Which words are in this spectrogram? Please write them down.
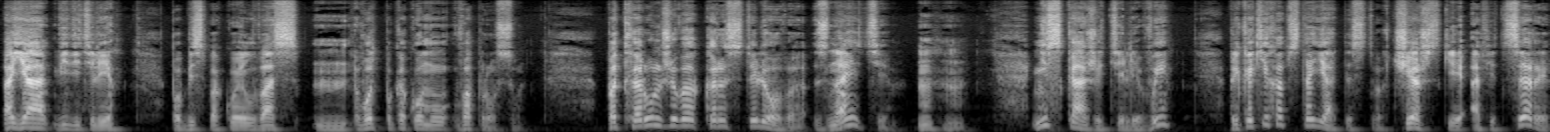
А я, видите ли, побеспокоил вас вот по какому вопросу. Подхорунжева Коростылева знаете? Угу. Не скажете ли вы, при каких обстоятельствах чешские офицеры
